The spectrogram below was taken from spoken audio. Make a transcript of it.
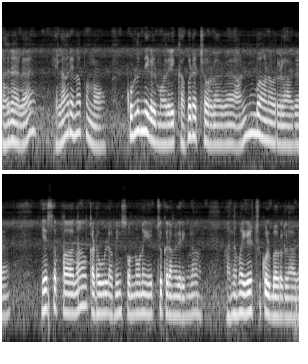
அதனால் எல்லோரும் என்ன பண்ணோம் குழந்தைகள் மாதிரி கபடற்றவர்களாக அன்பானவர்களாக ஏசப்பா தான் கடவுள் அப்படின்னு சொன்னோன்னே ஏற்றுக்கிறாங்க தெரியுங்களா? அந்த மாதிரி ஏற்றுக்கொள்பவர்களாக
